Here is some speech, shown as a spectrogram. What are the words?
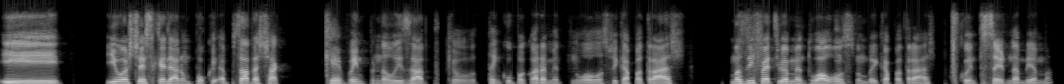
E, e eu achei se calhar um pouco, apesar de achar que é bem penalizado, porque ele tem culpa claramente no Alonso ficar para trás, mas efetivamente o Alonso não veio cá para trás, ficou em terceiro na mesma,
